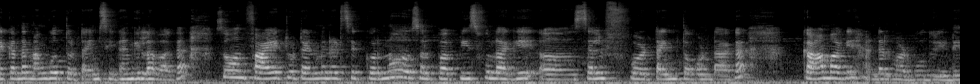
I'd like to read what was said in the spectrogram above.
ಯಾಕಂದ್ರೆ ನಂಗೆ ಗೊತ್ತು ಟೈಮ್ ಸಿಗಂಗಿಲ್ಲ ಅವಾಗ. ಸೊ ಒಂದು ಫೈವ್ ಟು ಟೆನ್ ಮಿನಿಟ್ಸ್ ಸಿಕ್ಕರೂ ಸ್ವಲ್ಪ ಪೀಸ್ಫುಲ್ಲಾಗಿ ಸೆಲ್ಫ್ ಟೈಮ್ ತೊಗೊಂಡಾಗ ಕಾಮಾಗಿ ಹ್ಯಾಂಡಲ್ ಮಾಡ್ಬೋದು. ಇಡೀ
